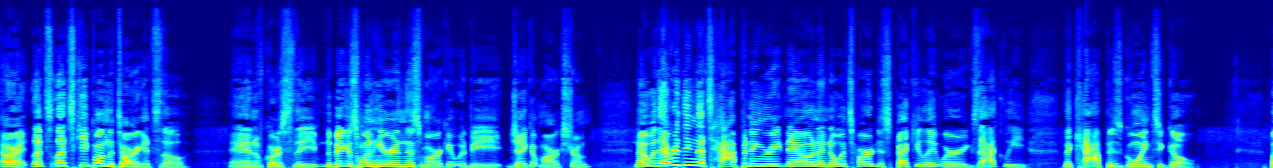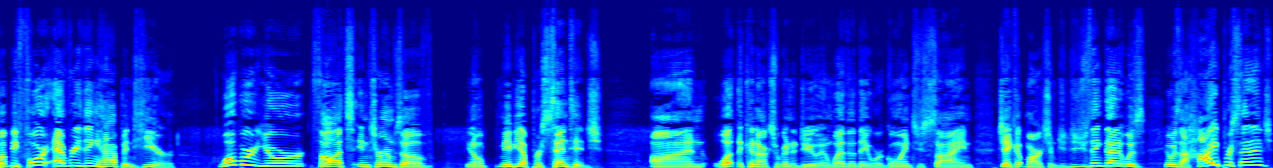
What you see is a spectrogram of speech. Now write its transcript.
All right. Let's let's keep on the targets though. And of course, the the biggest one here in this market would be Jakob Markstrom. Now, with everything that's happening right now, and I know it's hard to speculate where exactly the cap is going to go, but before everything happened here, what were your thoughts in terms of you know maybe a percentage on what the Canucks were going to do and whether they were going to sign Jakob Markstrom? Did you think that it was it was a high percentage,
